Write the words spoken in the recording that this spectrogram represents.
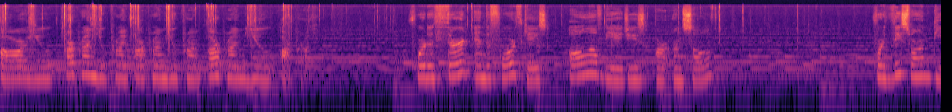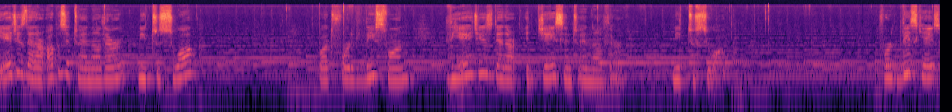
R, U, R prime, U prime, R prime, U prime, R prime, U, R prime. For the third and the fourth case, all of the edges are unsolved. For this one, the edges that are opposite to another need to swap. But for this one, the edges that are adjacent to another need to swap. For this case,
